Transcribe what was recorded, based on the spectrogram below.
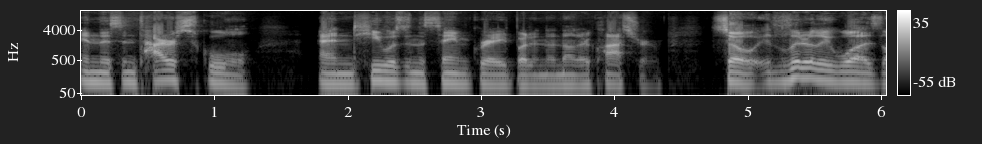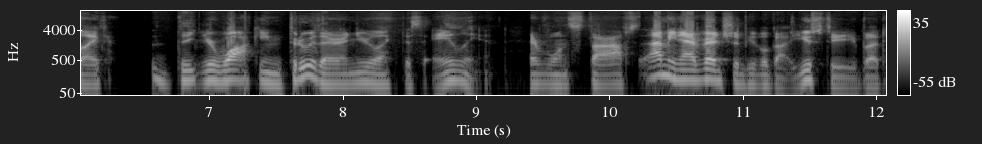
in this entire school, and he was in the same grade but in another classroom. So it literally was like the, you're walking through there and you're like this alien. Everyone stops. I mean, eventually people got used to you, but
